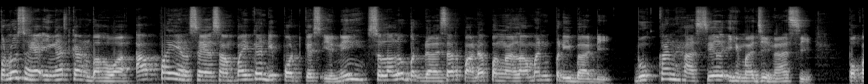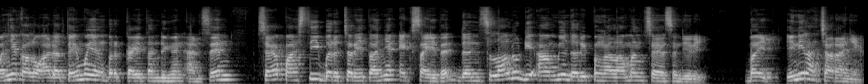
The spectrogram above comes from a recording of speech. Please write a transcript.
perlu saya ingatkan bahwa apa yang saya sampaikan di podcast ini selalu berdasar pada pengalaman pribadi, bukan hasil imajinasi. Pokoknya kalau ada tema yang berkaitan dengan AdSense, saya pasti berceritanya excited dan selalu diambil dari pengalaman saya sendiri. Baik, inilah caranya.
